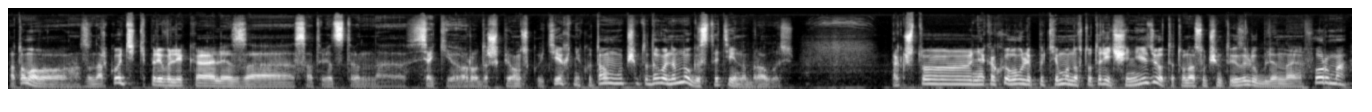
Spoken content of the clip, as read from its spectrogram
Потом его за наркотики привлекали, за, соответственно, всякие рода шпионскую технику. Там, в общем-то, довольно много статей набралось. Так что ни о какой ловле покемонов тут речи не идет. Это у нас, в общем-то, излюбленная форма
